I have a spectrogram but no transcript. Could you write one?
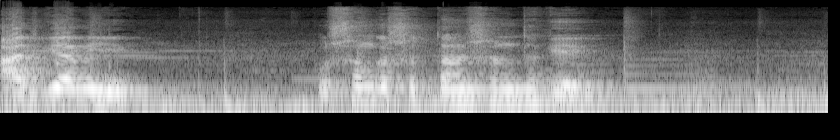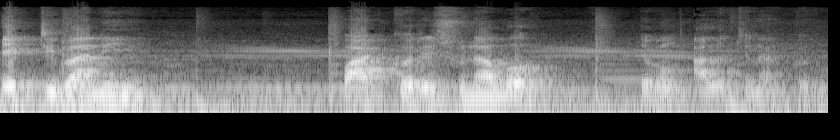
আজকে আমি প্রসঙ্গ সত্যানুসরণ থেকে একটি বাণী পাঠ করে শোনাব এবং আলোচনা করব।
